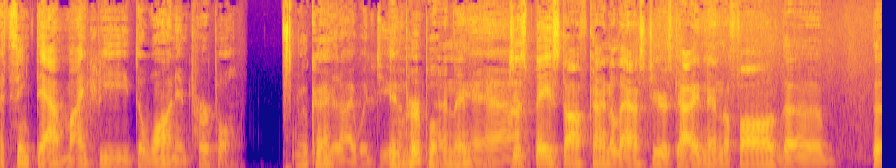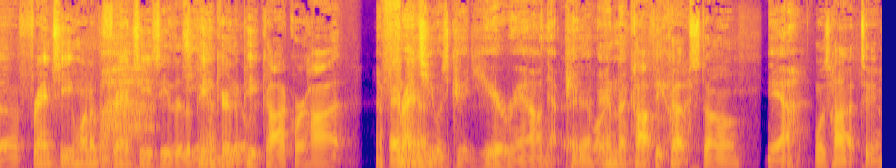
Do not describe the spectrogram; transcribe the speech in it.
I think that might be the one in purple. Okay. that I would do. In purple. And then Yeah. just based off kind of last year's guiding in the fall, the the Frenchie, one of the Frenchies, either the pink or the peacock were hot. The And Frenchie then- was good year round. That pink one. And the coffee cup stone yeah. was hot too.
